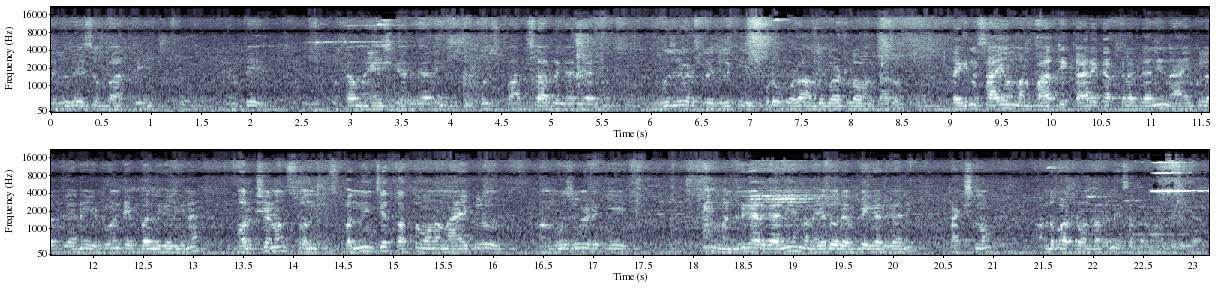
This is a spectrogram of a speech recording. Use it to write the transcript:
తెలుగుదేశం పార్టీ ఎంపీ పుట్ట మహేష్ గారు కానీ పులుసు పార్థసారథి గారు కానీ నూజివేడు ప్రజలకి ఎప్పుడూ కూడా అందుబాటులో ఉంటారు. తగిన సాయం మన పార్టీ కార్యకర్తలకు కానీ నాయకులకు కానీ ఎటువంటి ఇబ్బంది కలిగినా మరుక్షణం స్పందించే తత్వం ఉన్న నాయకులు మన నూజివేడికి మంత్రి గారు కానీ మన ఏలూరు ఎంపీ గారు కానీ తక్షణం అందుబాటులో ఉంటారని ఈ సందర్భంగా తెలియాలి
